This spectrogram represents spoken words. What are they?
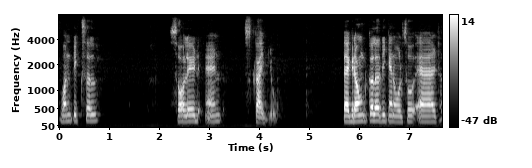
one pixel solid and sky blue background color we can also add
